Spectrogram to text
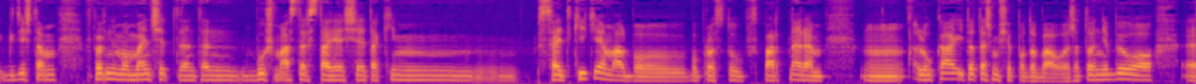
gdzieś tam w pewnym momencie ten, ten Bushmaster staje się takim sidekickiem albo po prostu partnerem mm, Luka i to też mi się podobało, że to nie było, e,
